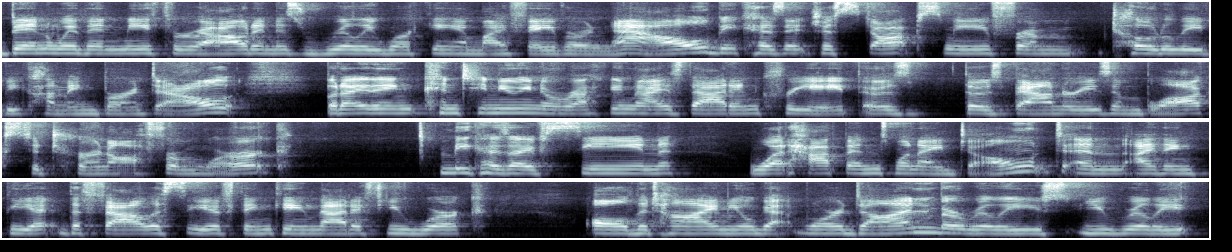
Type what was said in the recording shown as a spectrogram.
been within me throughout and is really working in my favor now because it just stops me from totally becoming burnt out. But I think continuing to recognize that and create those those boundaries and blocks to turn off from work because I've seen what happens when I don't and I think the the fallacy of thinking that if you work all the time you'll get more done but really you, you really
